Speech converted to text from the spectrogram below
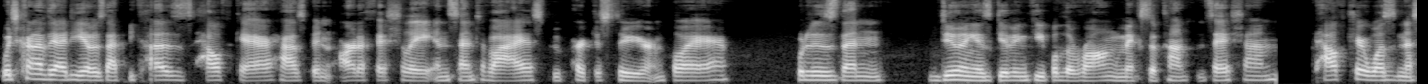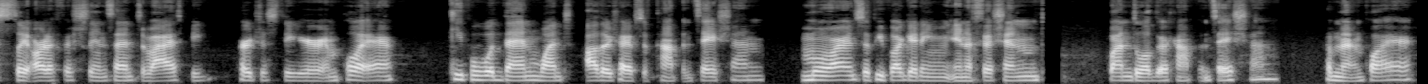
which kind of the idea was that because healthcare has been artificially incentivized to purchase through your employer, what it is then doing is giving people the wrong mix of compensation. Healthcare wasn't necessarily artificially incentivized to be purchased through your employer. People would then want other types of compensation more, and so people are getting inefficient bundle of their compensation from the employer.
